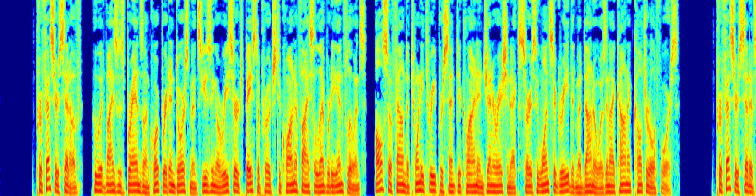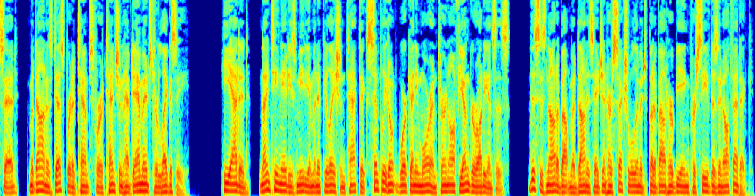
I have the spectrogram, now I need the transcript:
Professor Sehdev, who advises brands on corporate endorsements using a research-based approach to quantify celebrity influence, also found a 23% decline in Generation Xers who once agreed that Madonna was an iconic cultural force. Professor Sehdev said, Madonna's desperate attempts for attention have damaged her legacy. He added, 1980s media manipulation tactics simply don't work anymore and turn off younger audiences. This is not about Madonna's age and her sexual image but about her being perceived as inauthentic.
